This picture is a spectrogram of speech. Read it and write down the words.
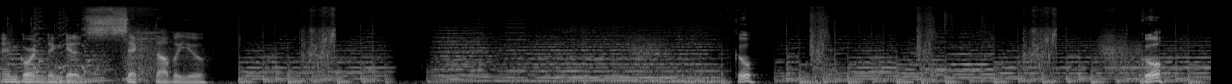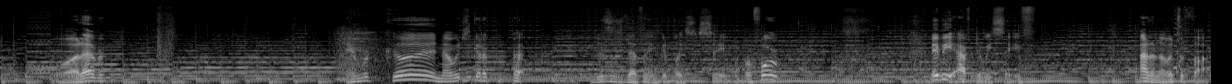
And Gordin didn't get his sick W. Cool. Cool. Whatever. And we're good. Now we just gotta prepare. This is definitely a good place to save. But before. Maybe after we save. I don't know. It's a thought.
